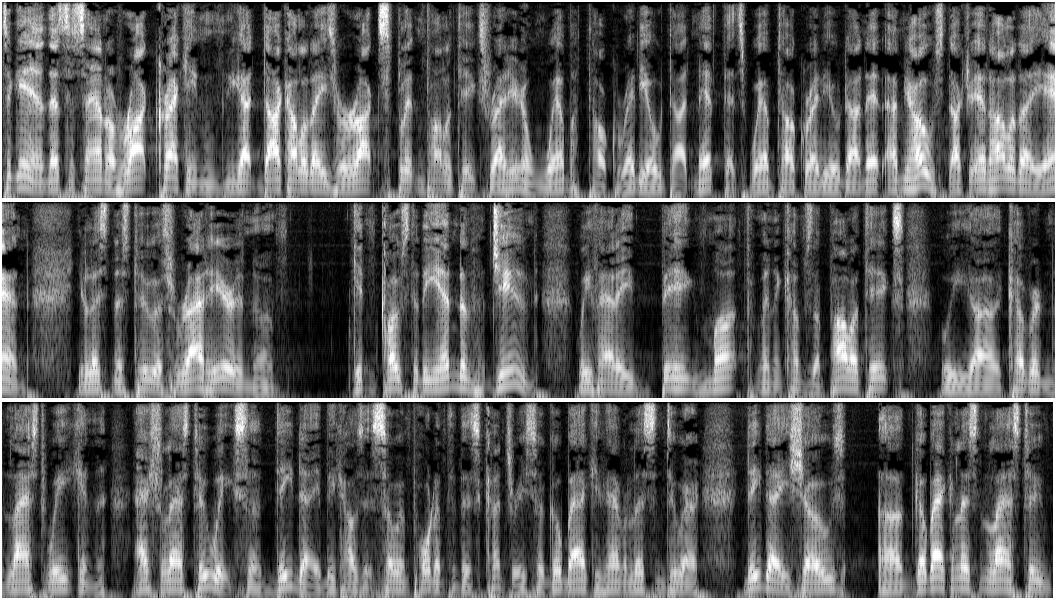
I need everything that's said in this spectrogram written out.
Once again, that's the sound of rock cracking. You got Doc Holliday's Rock Splitting Politics right here on webtalkradio.net. That's webtalkradio.net. I'm your host, Dr. Ed Holliday, and you're listening to us right here in uh, getting close to the end of June. We've had a big month when it comes to politics. We uh, covered last week and actually last two weeks uh, D-Day because it's so important to this country. So go back if you haven't listened to our D-Day shows. Uh, go back and listen to the last two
